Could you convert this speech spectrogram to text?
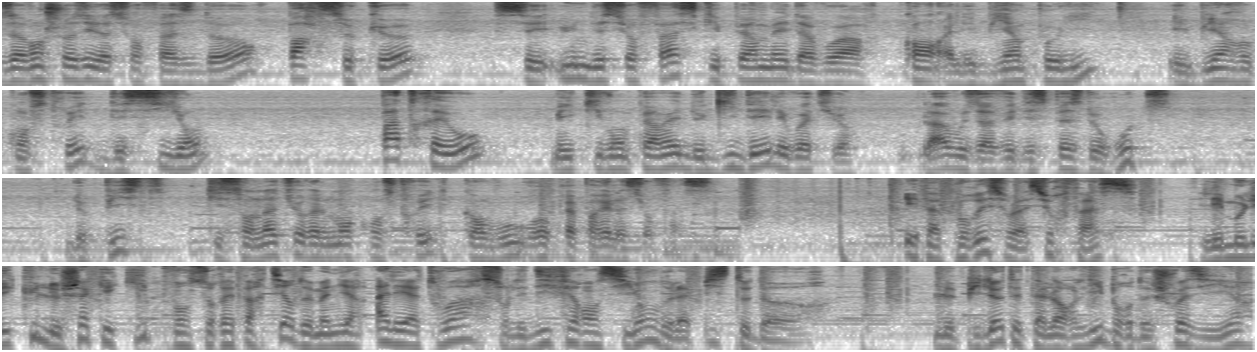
Nous avons choisi la surface d'or parce que c'est une des surfaces qui permet d'avoir, quand elle est bien polie et bien reconstruite, des sillons, pas très hauts, mais qui vont permettre de guider les voitures. Là, vous avez des espèces de routes, de pistes qui sont naturellement construites quand vous repréparez la surface. Évaporées sur la surface, les molécules de chaque équipe vont se répartir de manière aléatoire sur les différents sillons de la piste d'or. Le pilote est alors libre de choisir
